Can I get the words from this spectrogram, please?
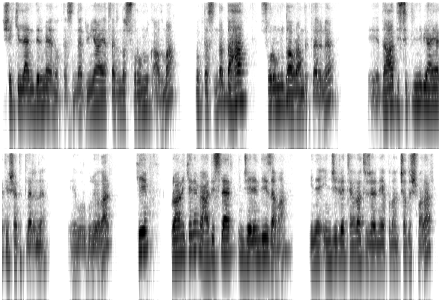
şekillendirme noktasında, dünya hayatlarında sorumluluk alma noktasında daha sorumlu davrandıklarını, e, daha disiplinli bir hayat yaşadıklarını e, vurguluyorlar. Ki Kur'an-ı Kerim ve hadisler incelendiği zaman yine İncil ve Tevrat üzerine yapılan çalışmalar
